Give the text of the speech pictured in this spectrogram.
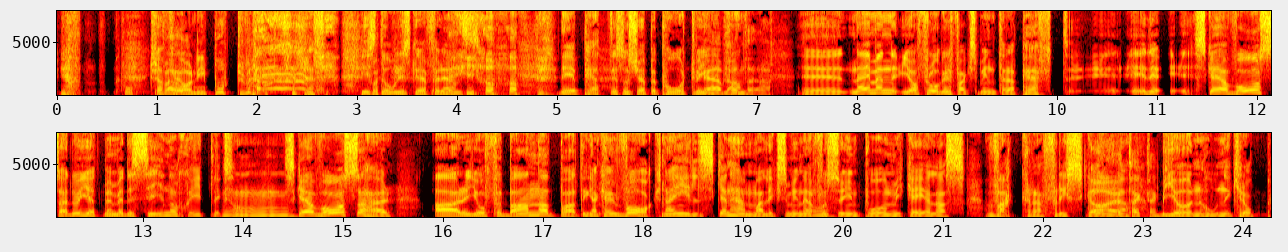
jag, Portvakt? Har ni portvakt? Historisk referens. Det är Petter som köper portvin Jag ibland. fattar, Eh, nej men jag frågade faktiskt min terapeut, eh, är det, ska jag vara så här, du har gett mig medicin och skit liksom. Mm, Ska jag vara så här arg och förbannad på allting? Jag kan ju vakna i ilsken hemma liksom innan jag får syn på Mikaelas vackra friska Mm. Ja, unga björnhonekropp.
